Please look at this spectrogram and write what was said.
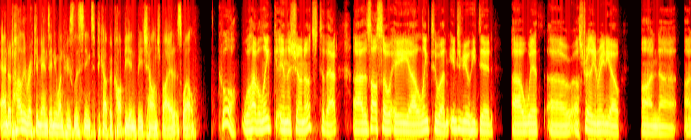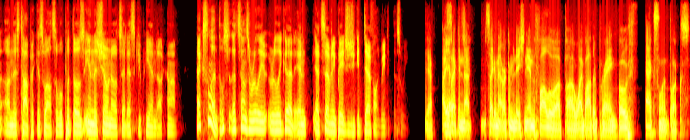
And I'd highly recommend anyone who's listening to pick up a copy and be challenged by it as well. Cool. We'll have a link in the show notes to that. Uh, there's also a uh, link to an interview he did uh, with uh, Australian Radio on, uh, on, on this topic as well. So we'll put those in the show notes at sqpn.com. Excellent. Those, that sounds really really good. And at 70 pages, you could definitely read it this week. Yeah, I yeah. second that second that recommendation and the follow up. Uh, Why bother praying? Both excellent books.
